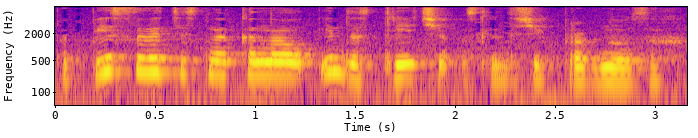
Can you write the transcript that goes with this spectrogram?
подписывайтесь на канал и до встречи в следующих прогнозах.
